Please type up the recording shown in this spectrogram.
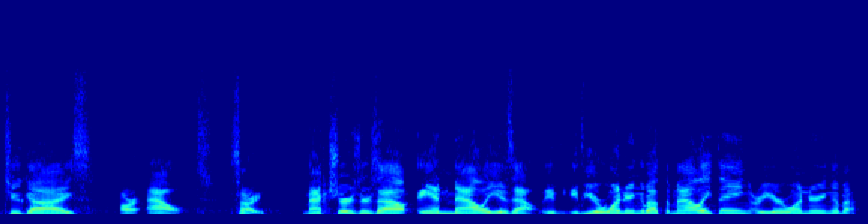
two guys are out. Sorry, Max Scherzer's out and Mahle is out. If, if you're wondering about the Mahle thing, or you're wondering about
